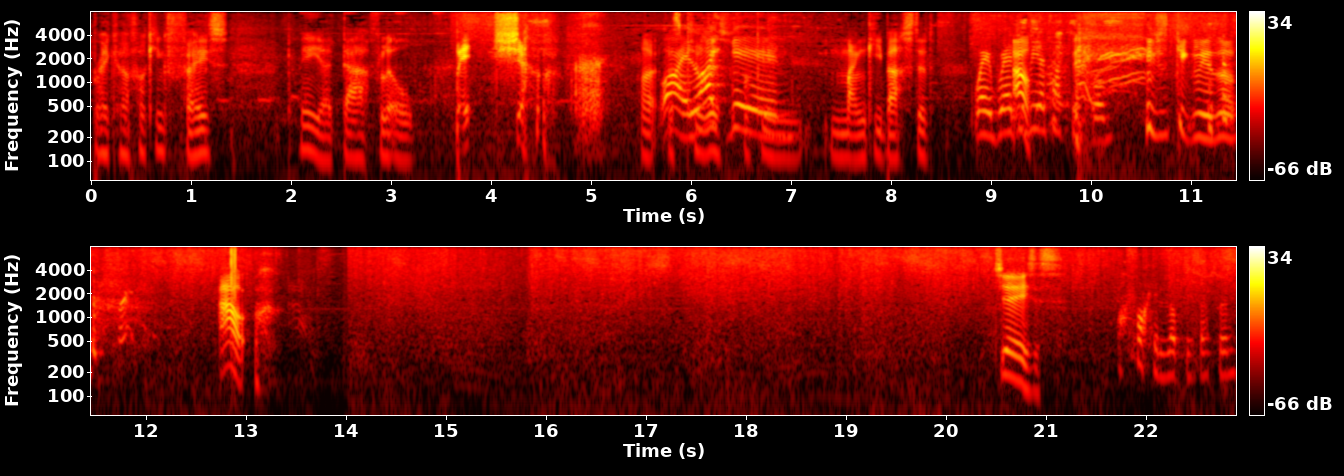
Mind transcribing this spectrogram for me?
break her fucking face. Come here, you daft little bitch. Alright, Why, let's kill this fucking manky bastard. Wait, where did Ow. we attack you from? he just kicked me as well. Ow! Jesus. I fucking love this weapon.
